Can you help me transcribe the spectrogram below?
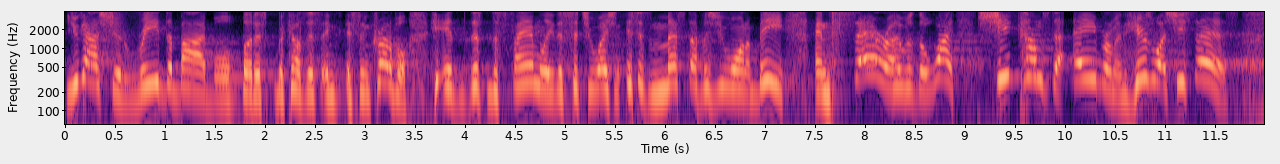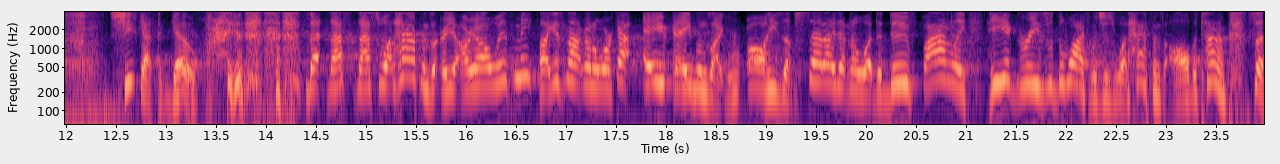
You guys should read the Bible, but it's because it's, it's incredible. It, this, this family, this situation, it's as messed up as you want to be. And Sarah, who was the wife, she comes to Abram, and here's what she says She's got to go. that, that's, that's what happens. Are, y- are y'all with me? Like, it's not going to work out. A- Abram's like, oh, he's upset. I don't know what to do. Finally, he agrees with the wife, which is what happens all the time. So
